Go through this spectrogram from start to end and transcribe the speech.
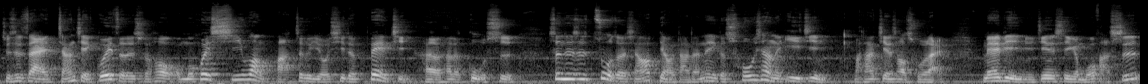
就是在讲解规则的时候，我们会希望把这个游戏的背景，还有它的故事，甚至是作者想要表达的那个抽象的意境，把它介绍出来。Maybe 你今天是一个魔法师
